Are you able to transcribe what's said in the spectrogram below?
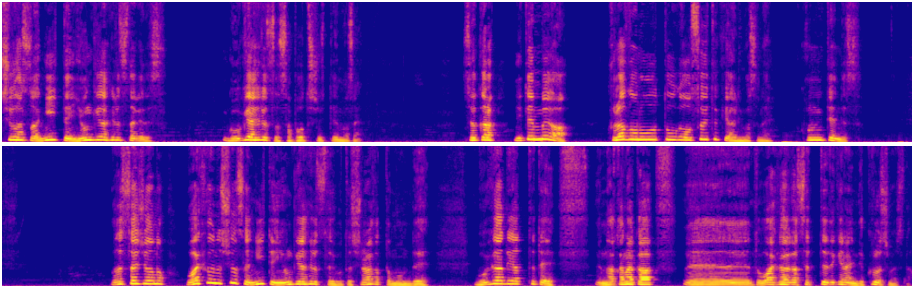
周波数は 2.4GHz だけです。5GHz はサポートしていません。それから2点目はクラウドの応答が遅い時がありますね。この2点です。私最初あの Wi-Fi の周波数が 2.4GHz ということを知らなかったもんで 5GHz でやっててなかなか、えー、と Wi-Fi が設定できないんで苦労しました。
